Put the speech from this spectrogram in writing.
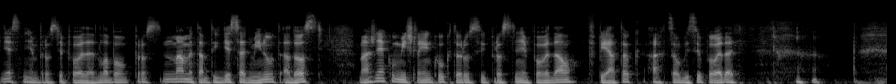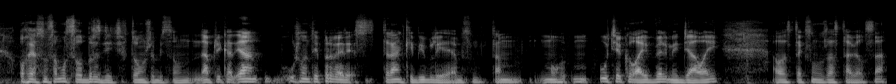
nesmiem proste povedať, lebo proste, máme tam tých 10 minút a dosť. Máš nejakú myšlienku, ktorú si proste nepovedal v piatok a chcel by si povedať? Och, ja som sa musel brzdiť v tom, že by som, napríklad, ja už len tie prvé stránky Biblie, ja by som tam mohol, utekol aj veľmi ďalej, ale tak som zastavil sa.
